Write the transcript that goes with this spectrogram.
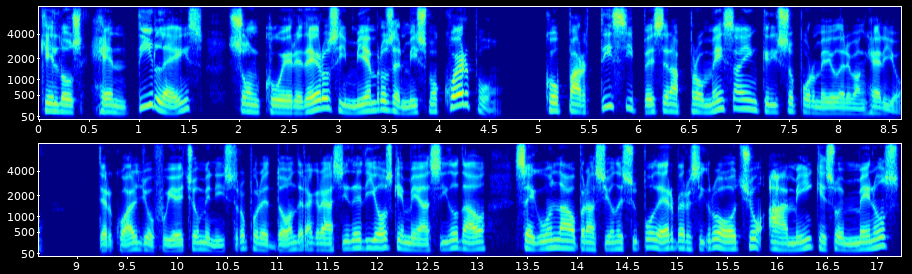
que los gentiles son coherederos y miembros del mismo cuerpo, copartícipes de la promesa en Cristo por medio del Evangelio, del cual yo fui hecho ministro por el don de la gracia de Dios que me ha sido dado según la operación de su poder, versículo 8, a mí que soy menos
